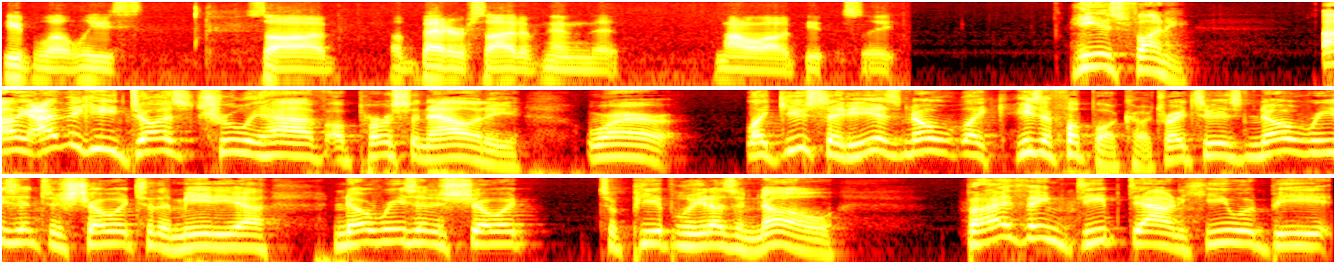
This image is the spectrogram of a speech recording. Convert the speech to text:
people at least saw a better side of him that not a lot of people see. He is funny. I, I think he does truly have a personality where, like you said, he has no, like, he's a football coach, right? So he has no reason to show it to the media, no reason to show it to people he doesn't know. But I think deep down, he would be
